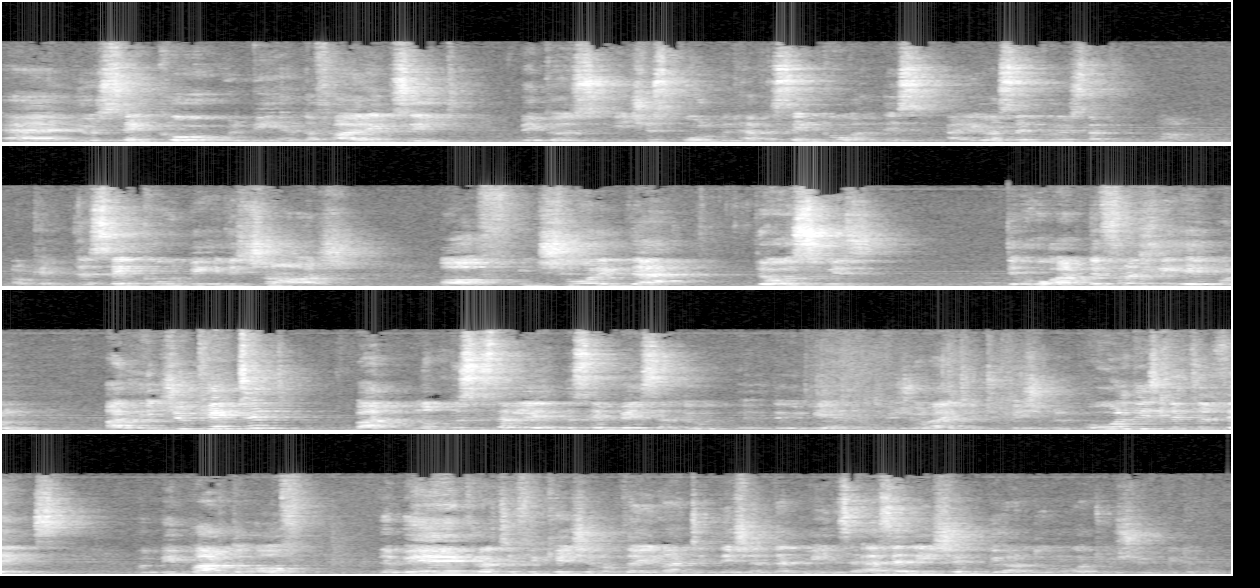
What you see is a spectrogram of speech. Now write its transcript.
and your SENCO will be in the filing seat, because each school will have a SENCO, and this, are you a SENCO yourself? No. Okay, the SENCO will be in charge of ensuring that those with, who are differently able are educated, but not necessarily at the same pace, and there would, be an individualized education. All these little things would be part of the big ratification of the United Nations. That means as a nation, we are doing what we should be doing.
